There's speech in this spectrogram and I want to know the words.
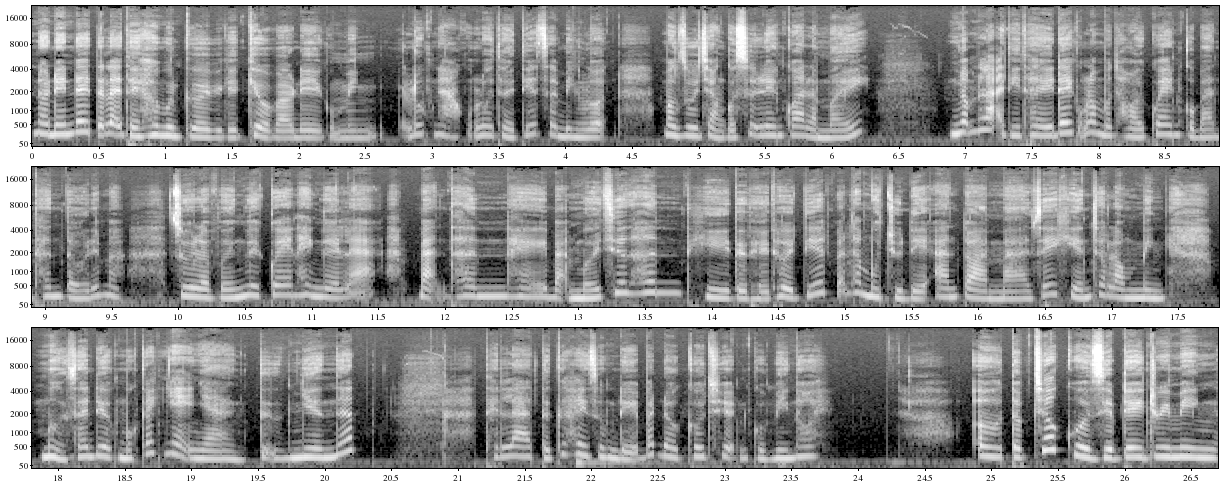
Nói đến đây tớ lại thấy hơi buồn cười Vì cái kiểu vào đề của mình Lúc nào cũng lôi thời tiết ra bình luận, Mặc dù chẳng có sự liên quan là mấy. Ngẫm lại thì thấy đây cũng là một thói quen của bản thân tớ đấy mà. Dù là với người quen hay người lạ Bạn thân hay bạn mới chưa thân Thì tớ thấy thời tiết vẫn là một chủ đề an toàn Mà dễ khiến cho lòng mình mở ra được một cách nhẹ nhàng, tự nhiên nhất. Thế là tớ cứ hay dùng để bắt đầu câu chuyện của mình thôi. Ở tập trước của Diệp Daydreaming,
